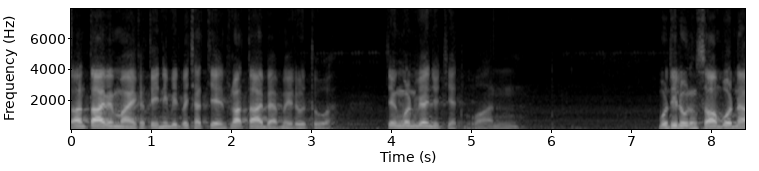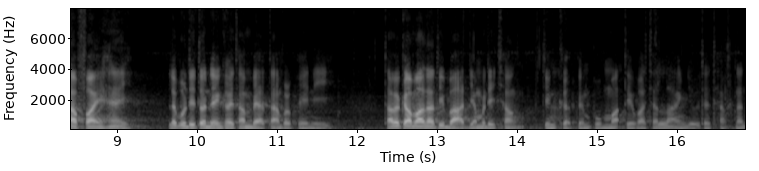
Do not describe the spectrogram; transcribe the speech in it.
ตอนตายใหม่ๆคตินิมิตไม่ชัดเจน เพราะตายแบบไม่รู้ตัว จึงวนเวียนอยู่เจ็ดวัน บุญที่ลูกทั้งสองบวชหน้าไฟให้ และบุญที่ตนเองเคยทำแบบตามประเพณีทำให้กรรมอาธิบาตยังไม่ได้ช่อง จึงเกิดเป็นภูมิเทวาชั้นล่างอยู่แถวๆนั้น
